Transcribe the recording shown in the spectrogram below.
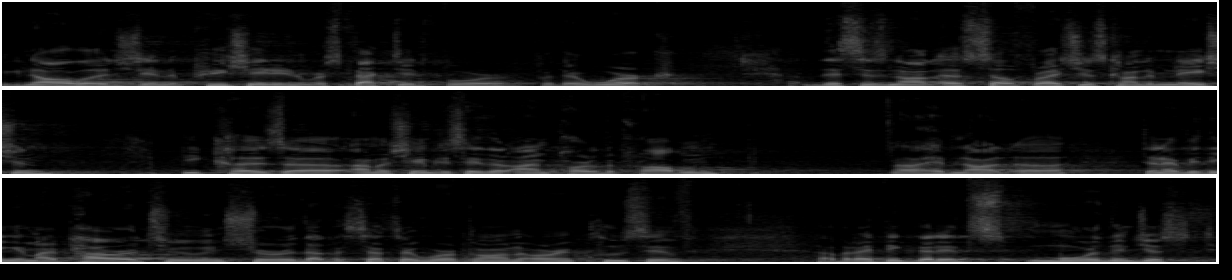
acknowledged and appreciated and respected for, for their work. This is not a self righteous condemnation because uh, I'm ashamed to say that I'm part of the problem. I have not uh, done everything in my power to ensure that the sets I work on are inclusive, uh, but I think that it's more than just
